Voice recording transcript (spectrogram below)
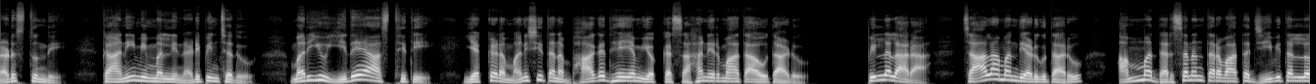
నడుస్తుంది. కాని మిమ్మల్ని నడిపించదు. మరియు ఇదే ఆ స్థితి. ఎక్కడ మనిషి తన భాగధేయం యొక్క సహనిర్మాత అవుతాడు. పిల్లలారా చాలామంది అడుగుతారు అమ్మ దర్శనం తర్వాత జీవితంలో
